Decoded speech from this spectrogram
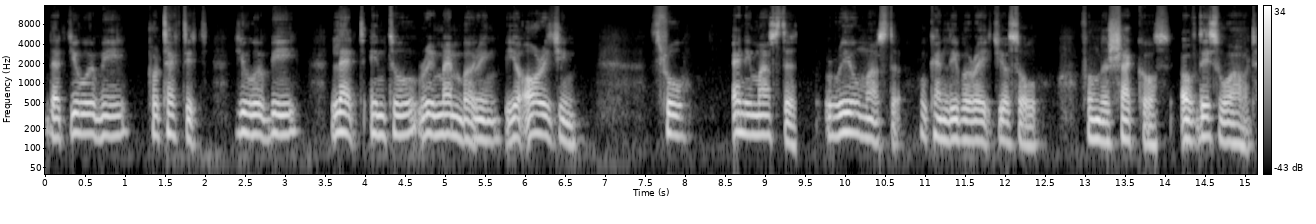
that you will be protected. You will be led into remembering your origin through any master, real master, who can liberate your soul from the shackles of this world.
